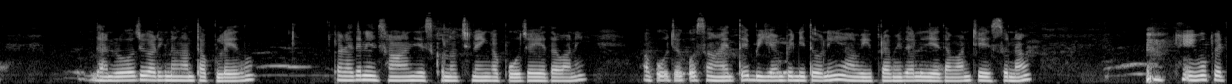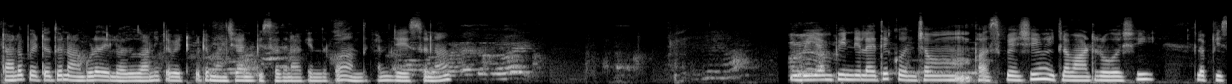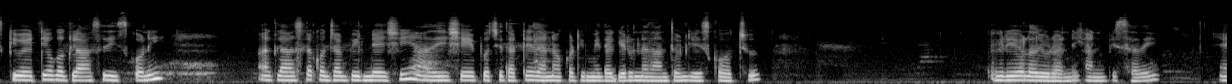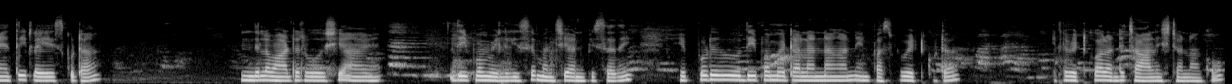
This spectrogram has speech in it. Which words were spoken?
దాన్ని రోజు కడిగినా కానీ తప్పులేదు. ఇక్కడైతే నేను స్నానం చేసుకొని వచ్చిన ఇంకా పూజ చేద్దామని. ఆ పూజ కోసం అయితే బియ్యం పిండితోని అవి ప్రమిదలు చేద్దామని చేస్తున్నా. ఏమో పెట్టాలో పెట్టద్దు నాకు కూడా తెలియదు కానీ ఇట్లా పెట్టుకుంటే మంచిగా అనిపిస్తుంది నాకు ఎందుకో అందుకని చేస్తున్నా. బియ్యం పిండిలో అయితే కొంచెం పసుపు వేసి ఇట్లా వాటర్ పోసి ఇట్లా పిసికి పెట్టి ఒక గ్లాస్ తీసుకొని ఆ గ్లాస్లో కొంచెం పిండి వేసి అది షేప్ వచ్చేటట్టు ఏదైనా ఒకటి మీ దగ్గర ఉన్న దాంతో చేసుకోవచ్చు. వీడియోలో చూడండి కనిపిస్తుంది. నేనైతే ఇట్లా వేసుకుంటా ఇందులో వాటర్ పోసి దీపం వెలిగిస్తే మంచిగా అనిపిస్తుంది. ఎప్పుడు దీపం పెట్టాలన్నా కానీ నేను పసుపు పెట్టుకుంటా. ఇట్లా పెట్టుకోవాలంటే చాలా ఇష్టం నాకు.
